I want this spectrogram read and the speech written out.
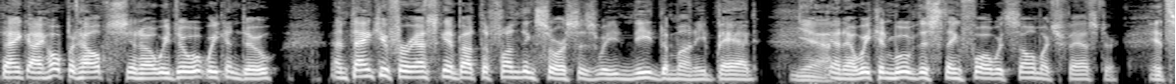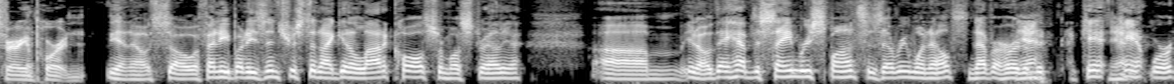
Thank. I hope it helps. You know, we do what we can do, and thank you for asking about the funding sources. We need the money bad. Yeah, You know, we can move this thing forward so much faster. it's very important. You know, so if anybody's interested, I get a lot of calls from Australia. Um, you know, they have the same response as everyone else. Never heard Yeah. of it. I can't Yeah. can't work.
